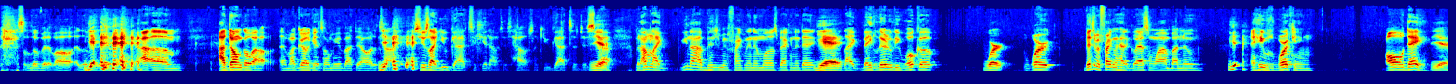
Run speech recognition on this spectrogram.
it's a little bit of all. A little Yeah. bit of everything. I um, I don't go out, and my girl gets on me about that all the time. Yeah. She's like, "You got to get out this house. Like, you got to just stop." Yeah. But I'm like, you know how Benjamin Franklin and was back in the day? Yeah. Like they literally woke up, Work. Work. Benjamin Franklin had a glass of wine by noon, Yeah. and he was working all day Yeah.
